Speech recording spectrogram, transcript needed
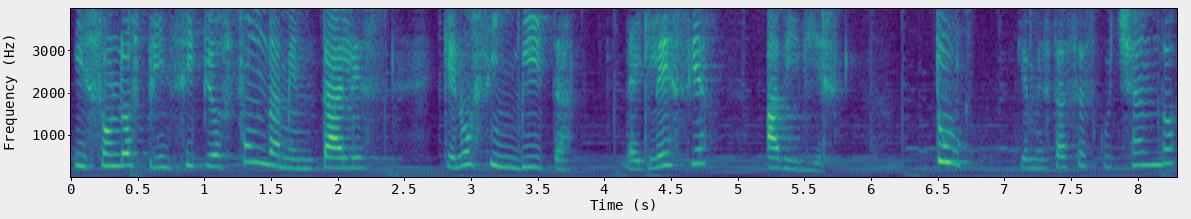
y son los principios fundamentales que nos invita la iglesia a vivir. Tú que me estás escuchando,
